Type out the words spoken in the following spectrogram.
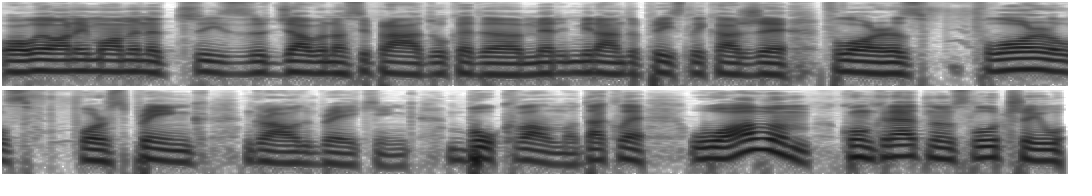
ovo je onaj moment iz Đavo nas i Pradu kada Mir- Miranda Priestley kaže florals, florals for spring groundbreaking. Bukvalno. Dakle, u ovom konkretnom slučaju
